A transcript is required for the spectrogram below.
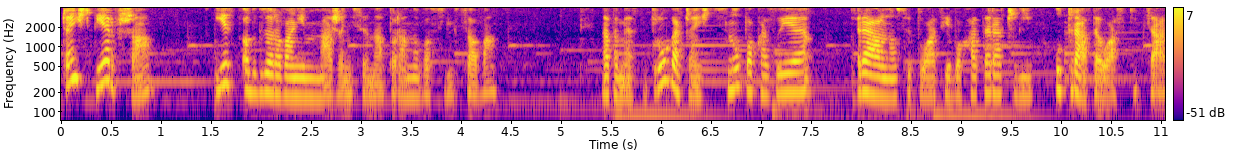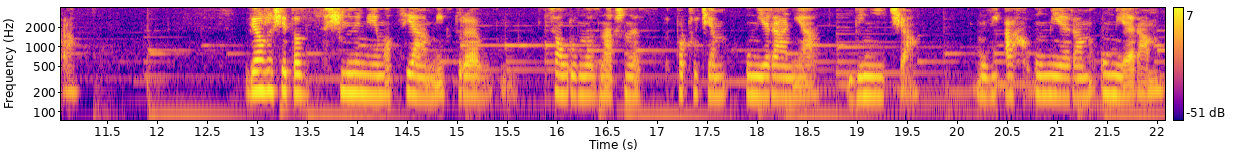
Część pierwsza jest odwzorowaniem marzeń senatora Nowosilcowa. Natomiast druga część snu pokazuje realną sytuację bohatera, czyli utratę łaski cara. Wiąże się to z silnymi emocjami, które są równoznaczne z poczuciem umierania, gnicia. Mówi: Ach, umieram, umieram.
